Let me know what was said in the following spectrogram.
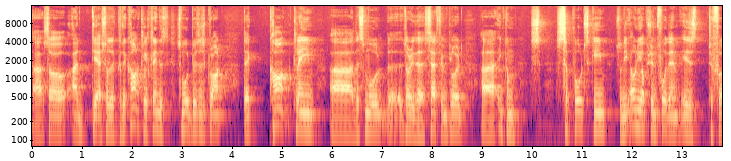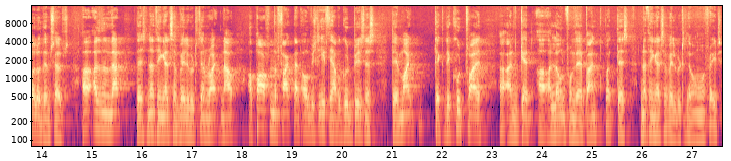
uh, so and yeah so they, they can't claim this small business grant they can't claim the small uh, sorry the self-employed uh, income support scheme so the only option for them is to furlough themselves uh, other than that there's nothing else available to them right now apart from the fact that obviously if they have a good business they might they, they could try uh, and get a, a, loan from their bank, but there's nothing else available to them, I'm afraid.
